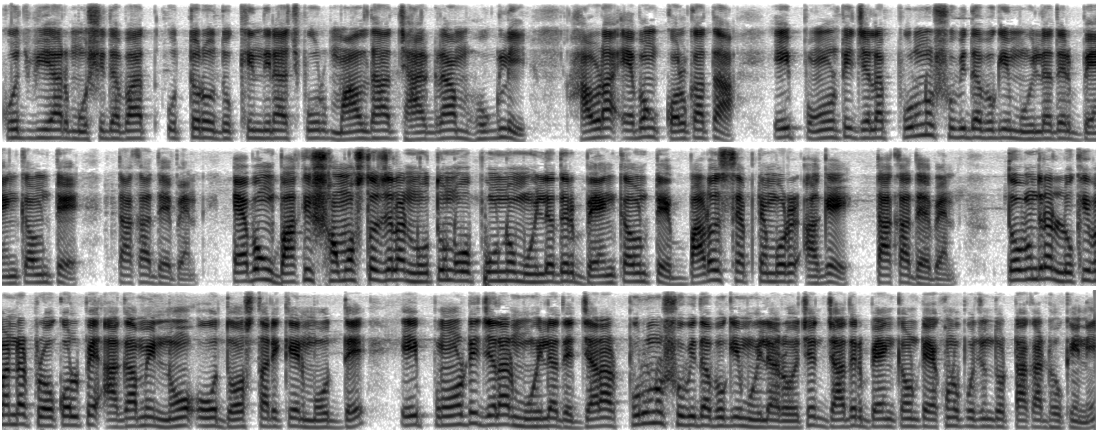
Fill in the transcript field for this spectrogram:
কোচবিহার, মুর্শিদাবাদ, উত্তর ও দক্ষিণ দিনাজপুর, মালদা, ঝাড়গ্রাম, হুগলি, হাওড়া এবং কলকাতা এই পনেরোটি জেলা পূর্ণ সুবিধাভোগী মহিলাদের ব্যাংক অ্যাকাউন্টে টাকা দেবেন এবং বাকি সমস্ত জেলার নতুন ও পূর্ণ মহিলাদের ব্যাংক অ্যাকাউন্টে বারোই সেপ্টেম্বরের আগে টাকা দেবেন। তো বন্ধুরা লক্ষ্মী ভাণ্ডার প্রকল্পে আগামী ন ও দশ তারিখের মধ্যে এই পনেরোটি জেলার মহিলাদের, যারা পুরনো সুবিধাভোগী মহিলা রয়েছেন যাদের ব্যাংক অ্যাকাউন্টে এখনও পর্যন্ত টাকা ঢোকেনি,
